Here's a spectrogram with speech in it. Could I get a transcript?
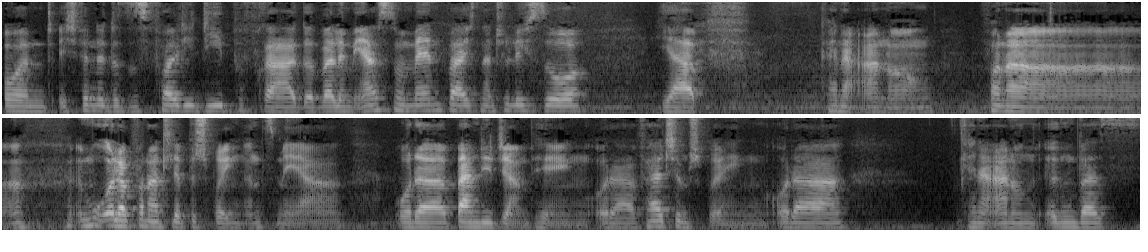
Und ich finde, das ist voll die diepe Frage, weil im ersten Moment war ich natürlich so, ja, pf, keine Ahnung, von einer, im Urlaub von einer Klippe springen ins Meer oder Bungee Jumping oder Fallschirmspringen oder keine Ahnung, irgendwas,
